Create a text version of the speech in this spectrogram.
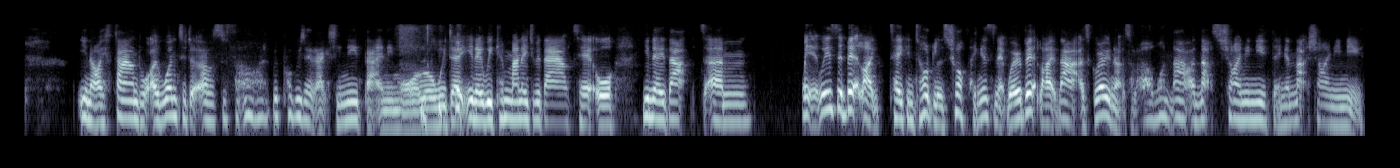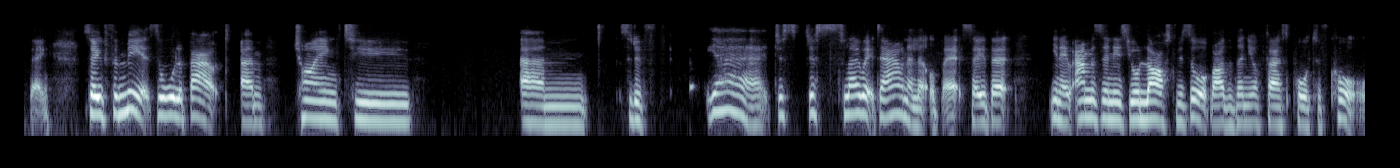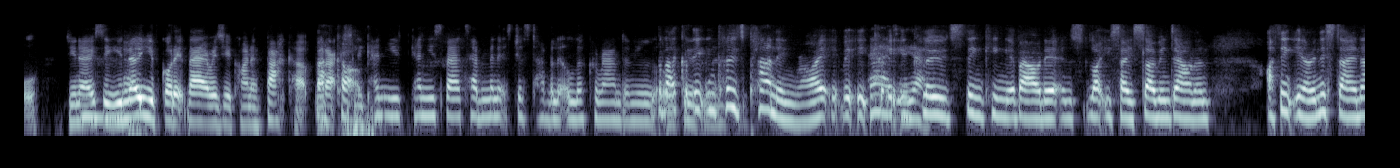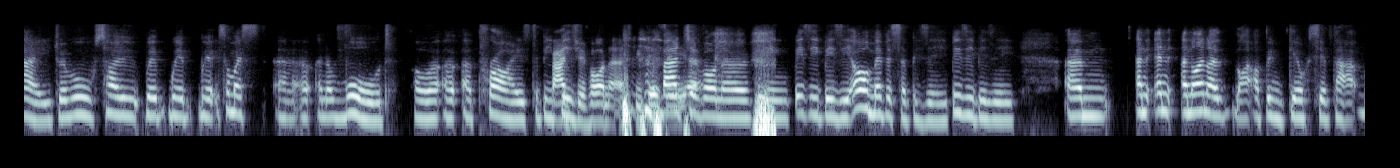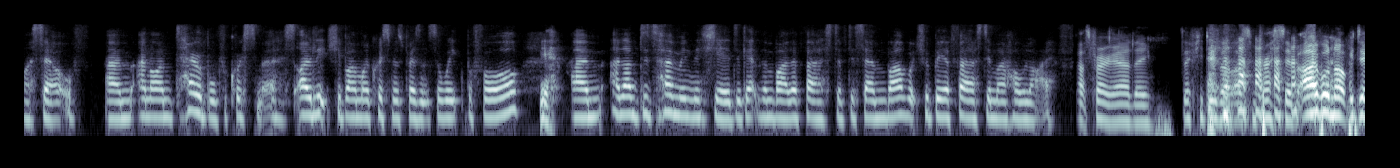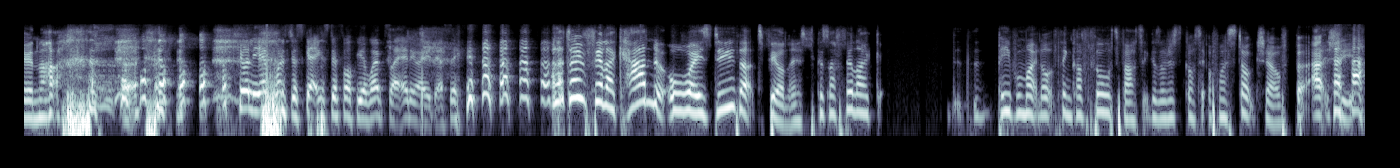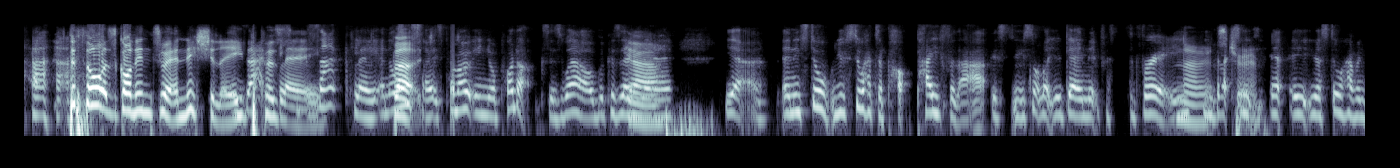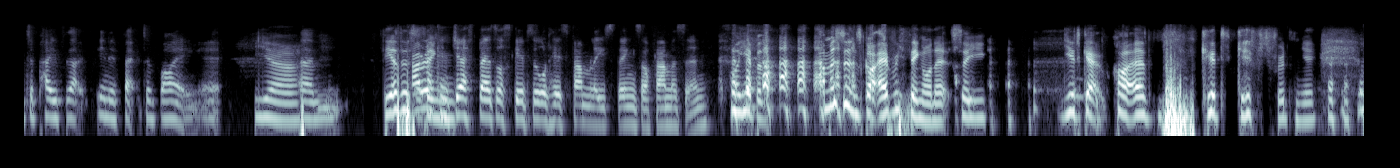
you know, I found what I wanted, I was just like, oh, we probably don't actually need that anymore, or we don't, you know, we can manage without it, or, you know, that, um, it is a bit like taking toddlers shopping, isn't it? We're a bit like that as grown-ups. Like, oh, I want that, and that's shiny new thing, and that shiny new thing. So for me, it's all about um, trying to um, sort of yeah just just slow it down a little bit so that you know amazon is your last resort rather than your first port of call do you know so you know mm-hmm. you've got it there as your kind of backup but Back actually up. can you can you spare 10 minutes just to have a little look around and but that, it includes planning right it, it, yeah, it includes yeah. thinking about it and like you say slowing down and I think you know in this day and age we're all so we're, we're, we're it's almost uh, an award or a, a, prize to be badge busy. of honor busy, badge yeah. of honor of being busy busy oh I'm ever so busy busy busy um and and and I know like I've been guilty of that myself um, and I'm terrible for Christmas. I literally buy my Christmas presents a week before. Yeah. Um, and I'm determined this year to get them by the first of December, which would be a first in my whole life. That's very early. If you do that, that's impressive. I will not be doing that. Surely everyone's just getting stuff off your website anyway, Jessie. I don't feel I can always do that, to be honest, because I feel like people might not think I've thought about it because I've just got it off my stock shelf, but actually the thought's gone into it initially exactly. because exactly, and but, also it's promoting your products as well because then yeah. yeah and you still you still had to pay for that it's, it's not like you're getting it for free no it's true. you're still having to pay for that in effect of buying it yeah um the other I thing reckon Jeff Bezos gives all his family's things off Amazon. Oh yeah, but Amazon's got everything on it, so you you'd get quite a good gift, wouldn't you?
